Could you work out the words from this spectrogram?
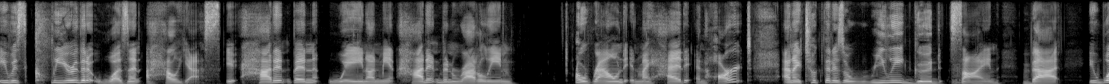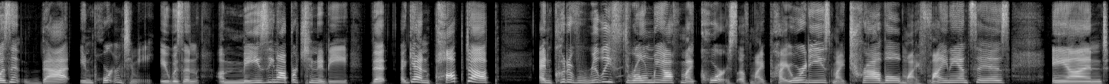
it was clear that it wasn't a hell yes. It hadn't been weighing on me, it hadn't been rattling around in my head and heart. And I took that as a really good sign that it wasn't that important to me. It was an amazing opportunity that, again, popped up and could have really thrown me off my course of my priorities, my travel, my finances. And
